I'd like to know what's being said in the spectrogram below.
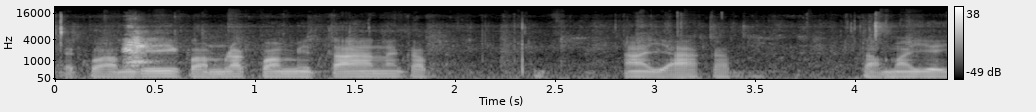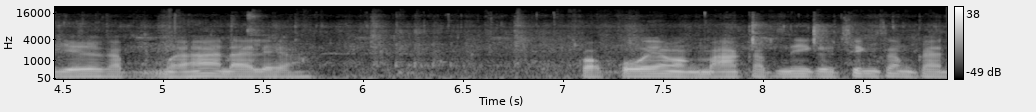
แต่ความดีความรักความเมตตานะครับอาอยากครับทำมาเยอะๆครับเมื่อห้าได้แล้วกอบโกยมากๆครับนี่คือสิ่งสำคัญ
